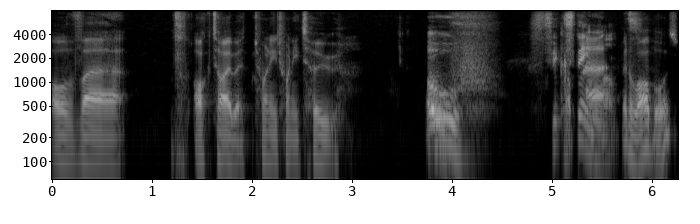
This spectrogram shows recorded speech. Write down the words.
of uh October twenty twenty two. Oh, 16 bad. months. Been a while, boys.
